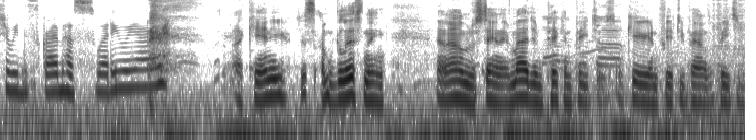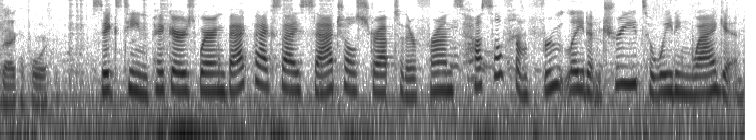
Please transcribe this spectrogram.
Should we describe how sweaty we are? I can't you? Just I'm glistening. And I understand. Imagine picking peaches and carrying 50 pounds of peaches back and forth. 16 pickers wearing backpack sized satchels strapped to their fronts hustle from fruit laden tree to waiting wagon.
